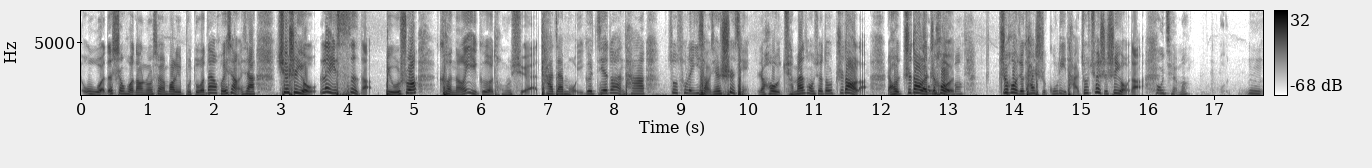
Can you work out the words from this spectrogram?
我的生活当中校园暴力不多，但回想一下，确实有类似的。比如说，可能一个同学他在某一个阶段他做错了一小件事情，然后全班同学都知道了，然后知道了之后，之后就开始孤立他，就确实是有的。偷钱吗？嗯，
